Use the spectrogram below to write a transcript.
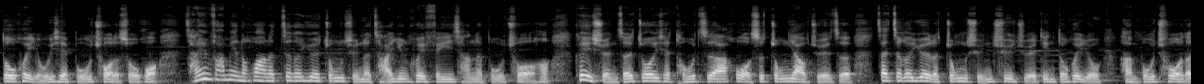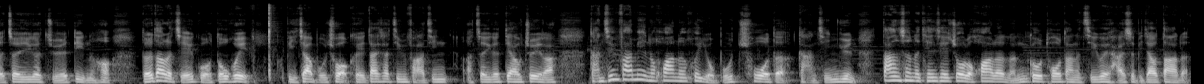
都会有一些不错的收获。财运方面的话呢，这个月中旬的财运会非常的不错哈，可以选择做一些投资啊，或者是重要抉择，在这个月的中旬去决定，都会有很不错的这一个决定哈，得到的结果都会。比较不错，可以戴下金发晶啊，这一个吊坠啦。感情方面的话呢，会有不错的感情运。单身的天蝎座的话呢，能够脱单的机会还是比较大的，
